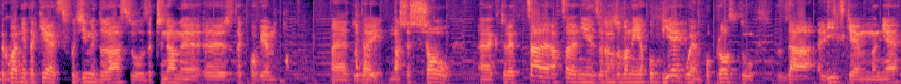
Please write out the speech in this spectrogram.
Dokładnie tak jest. Wchodzimy do lasu, zaczynamy, e, że tak powiem, e, tutaj nasze show, e, które wcale, a wcale nie jest zaaranżowane. Ja pobiegłem po prostu za Lickiem, no nie,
